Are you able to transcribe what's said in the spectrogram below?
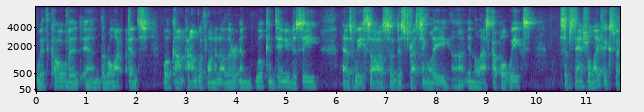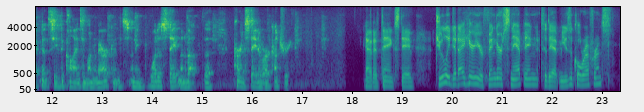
with COVID and the reluctance will compound with one another, and we'll continue to see, as we saw so distressingly uh, in the last couple of weeks, substantial life expectancy declines among Americans. I mean, what a statement about the current state of our country. Got it. Thanks, Dave. Julie, did I hear your finger snapping to that musical reference?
